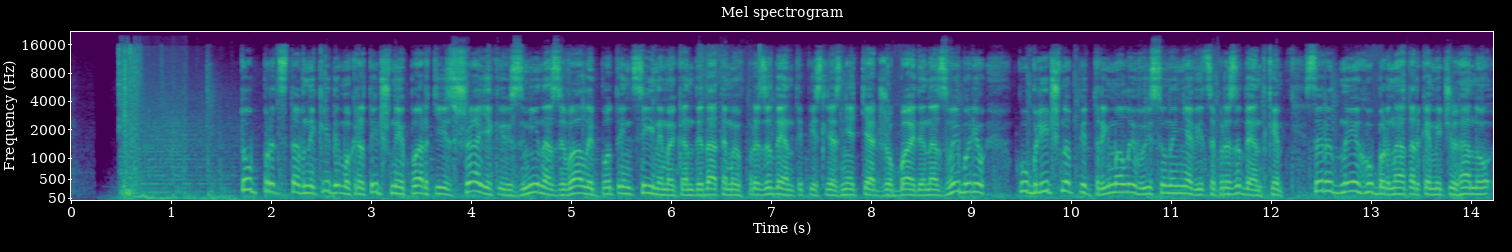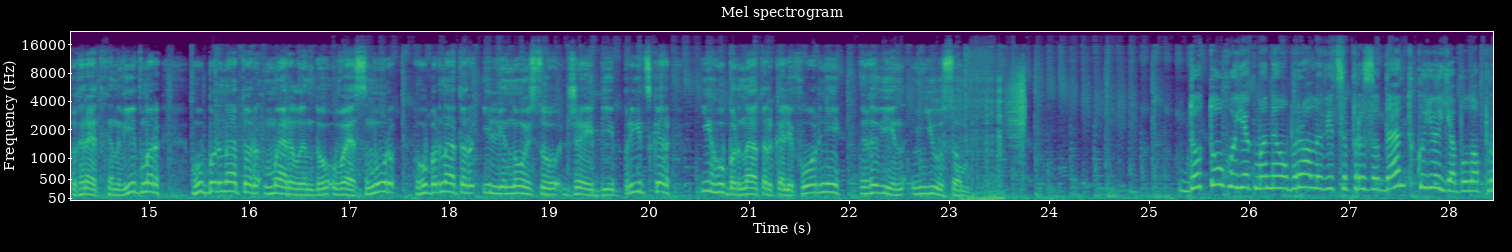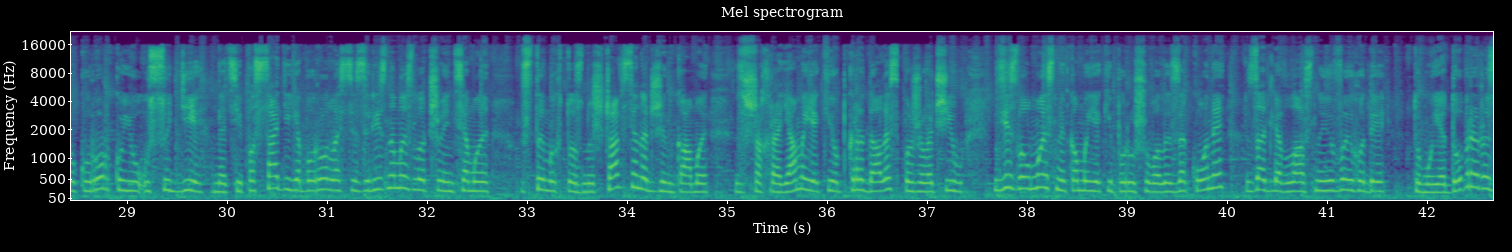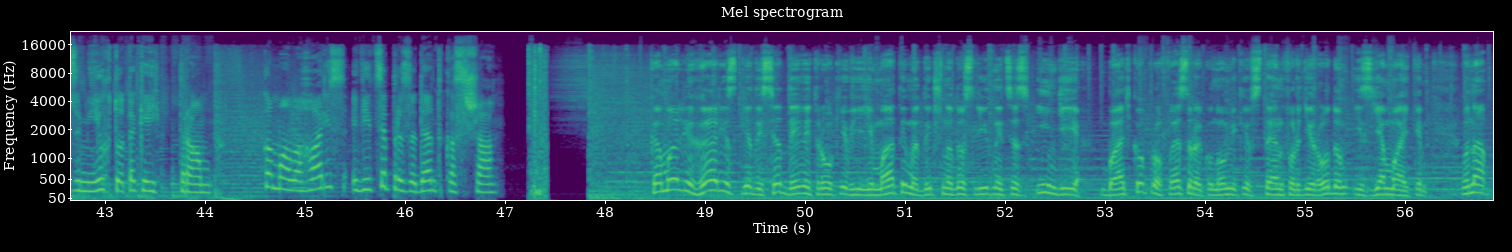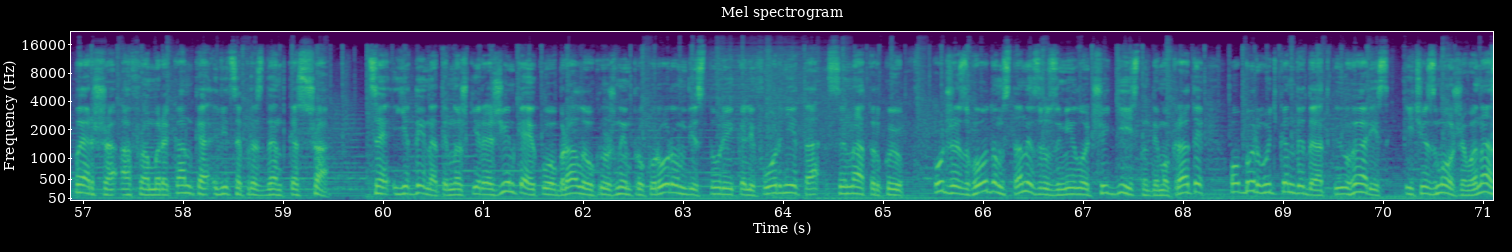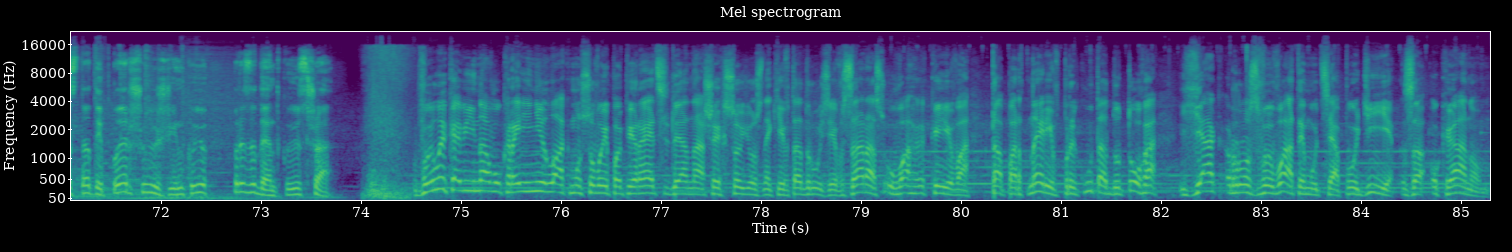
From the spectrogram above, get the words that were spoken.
Топ-представники демократичної партії США, яких змі називали потенційними кандидатами в президенти після зняття Джо Байдена з виборів, публічно підтримали висунення віцепрезидентки. Серед них губернаторка Мічигану Гретхен Відмар, губернатор Мерленду Вес Мур, губернатор Іллінойсу Джей Бі Пріцкер і губернатор Каліфорнії Гвін Ньюсом. До того, як мене обрали віцепрезиденткою, я була прокуроркою у суді. На цій посаді я боролася з різними злочинцями, з тими, хто знущався над жінками, з шахраями, які обкрадали споживачів, зі зловмисниками, які порушували закони задля власної вигоди. Тому я добре розумію, хто такий Трамп. Камала Гарріс, віце-президентка США. Камалі Гарріс 59 років. Її мати медична дослідниця з Індії, батько професор економіки в Стенфорді, родом із Ямайки. Вона перша афроамериканка віцепрезидентка США. Це єдина темношкіра жінка, яку обрали окружним прокурором в історії Каліфорнії та сенаторкою. Отже, згодом стане зрозуміло, чи дійсно демократи оберуть кандидаткою Гарріс, і чи зможе вона стати першою жінкою президенткою США. Велика війна в Україні лакмусовий папірець для наших союзників та друзів. Зараз увага Києва та партнерів прикута до того, як розвиватимуться події за океаном.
